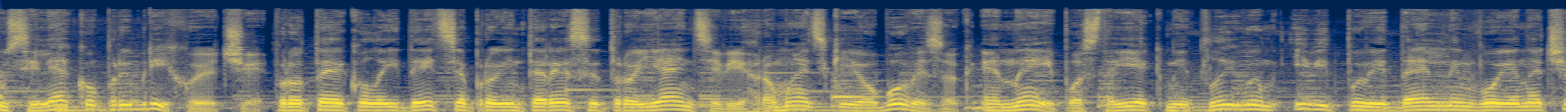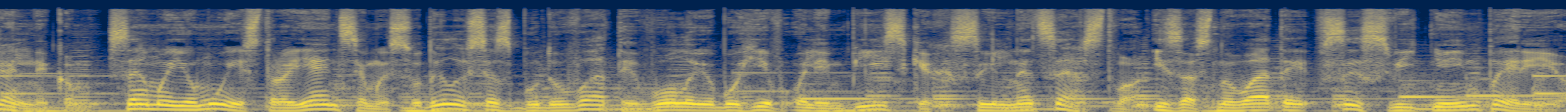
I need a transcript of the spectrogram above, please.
усіляко прибріхуючи. Проте, коли йдеться про інтереси троянців і громадський обов'язок, Еней постає кмітливим і відповідальним воєначальником. Саме йому із троянцями судилося збудувати волею богів олімпійських сильне царство і заснувати всесвітню імперію.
